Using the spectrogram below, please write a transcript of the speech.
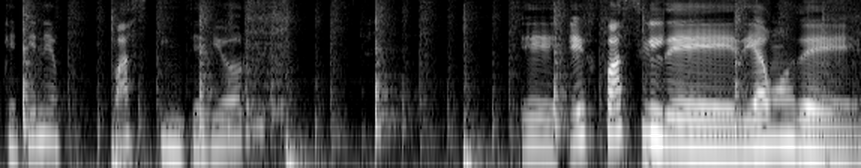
que tiene paz interior eh, es fácil de, digamos, de...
